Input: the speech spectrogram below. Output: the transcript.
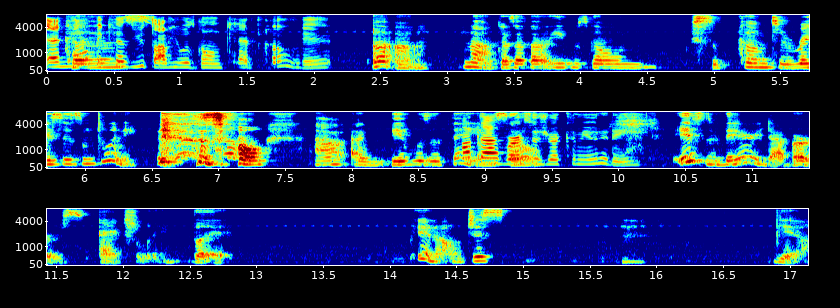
And not because you thought he was gonna catch COVID. uh-uh, no, because I thought he was going succumb to racism 20. so I, I, it was a thing. How diverse is your community? it's very diverse, actually. But, you know, just, yeah,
